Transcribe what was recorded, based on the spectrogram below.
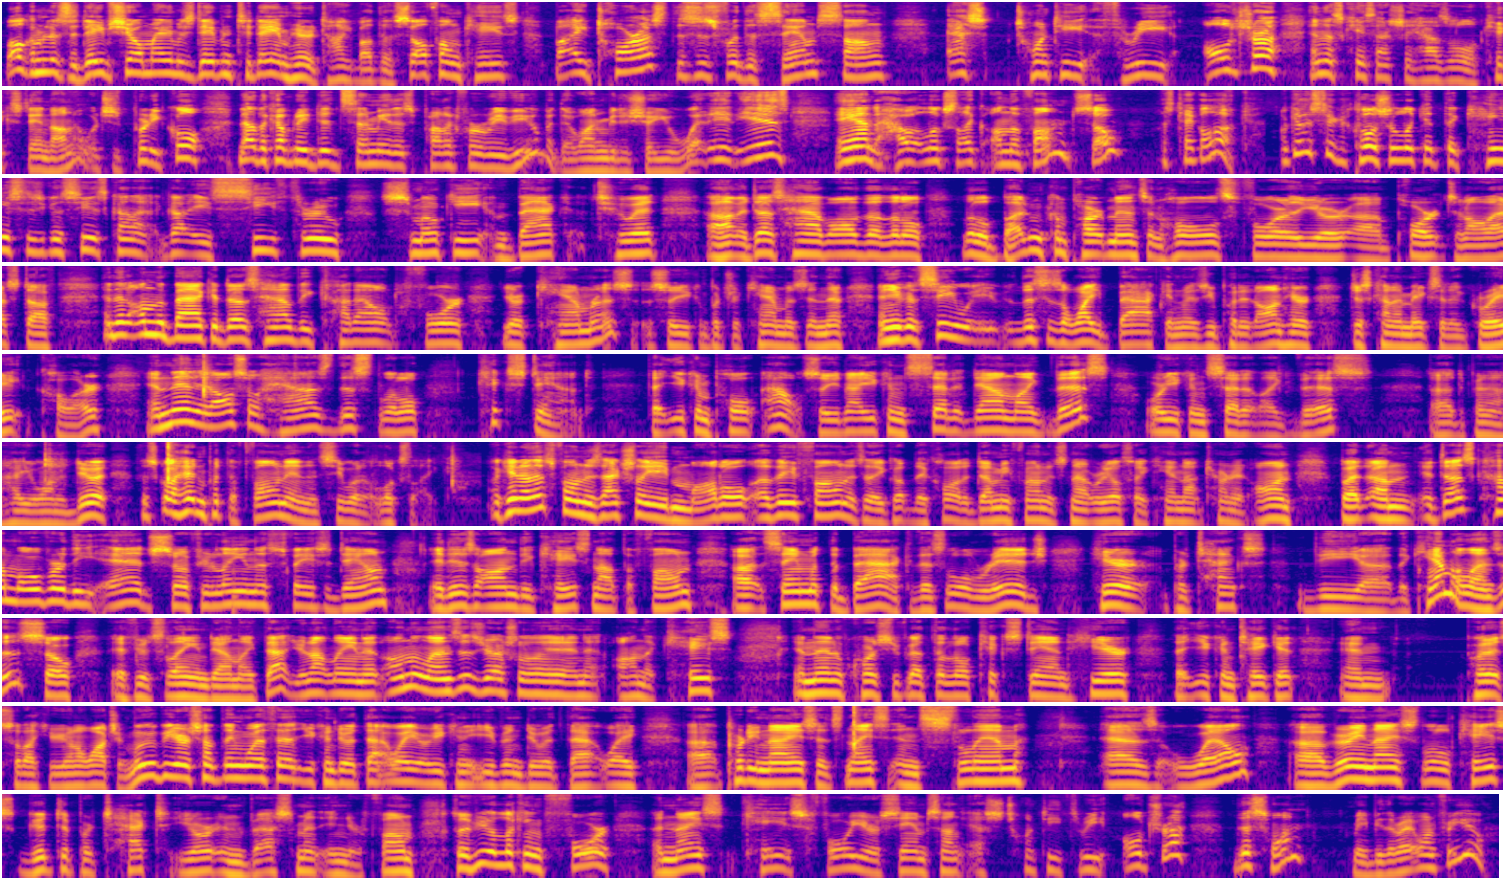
Welcome to the Dave Show. My name is Dave, and today I'm here to talk about the cell phone case by TORRAS. This is for the Samsung S23 Ultra, and this case actually has a little kickstand on it, which is pretty cool. Now, the company did send me this product for review, but they wanted me to show you what it is and how it looks like on the phone. So let's take a look. Okay, let's take a closer look at the case. As you can see, it's kind of got a see-through smoky back to it. Um, it does have all the little little button compartments and holes for your uh, ports and all that stuff. And then on the back, it does have the cutout for your cameras, so you can put your cameras in there. And you can see this is a white back, and as you put it on here, just kind of makes it a great color. And then it also has this little kickstand that you can pull out. So now you can set it down like this, or you can set it like this, uh, depending on how you want to do it. Let's go ahead and put the phone in and see what it looks like. Okay, now this phone is actually a model of a phone. It's, they, call, they call it a dummy phone. It's not real, so I cannot turn it on. But um, it does come over the edge, so if you're laying this face down, it is on the case, not the phone. Uh, same with the back. This little ridge here protects the uh, the camera lenses. So if it's laying down like that, you're not laying it on the lenses. You're actually laying it on the case. And then, of course, you've got the little kickstand here that you can take it and put it. So like you're going to watch a movie or something with it you can do it that way or you can even do it that way. Uh, pretty nice. It's nice and slim as well. Uh, very nice little case. Good to protect your investment in your phone. So if you're looking for a nice case for your samsung s23 ultra this one may be the right one for you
